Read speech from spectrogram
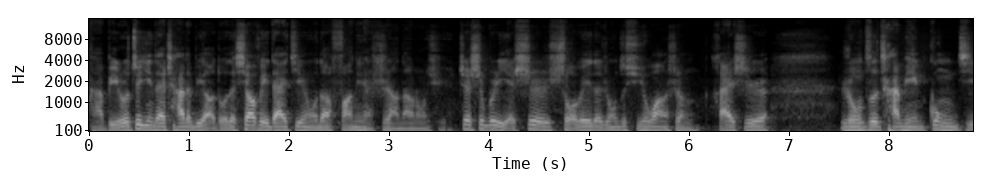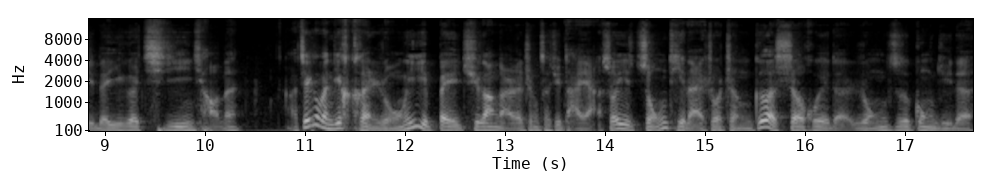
啊。比如最近在查的比较多的消费贷进入到房地产市场当中去，这是不是也是所谓的融资需求旺盛，还是？融资产品供给的一个奇技淫巧呢？啊，这个问题很容易被去杠杆的政策去打压，所以总体来说，整个社会的融资供给的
